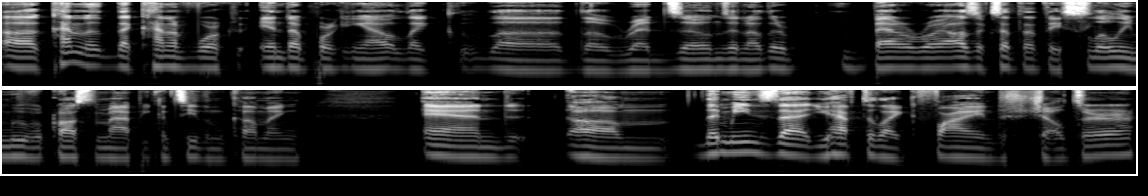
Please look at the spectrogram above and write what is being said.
uh, kind of that kind of work end up working out like the the red zones and other battle royales, except that they slowly move across the map. You can see them coming, and um, that means that you have to like find shelter.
